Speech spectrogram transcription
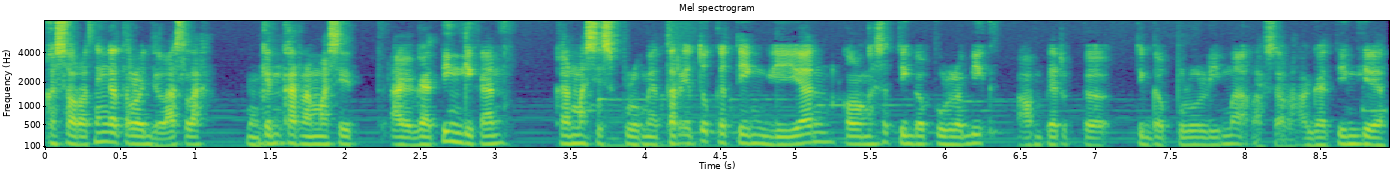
kesorotnya nggak terlalu jelas lah mungkin karena masih agak tinggi kan kan masih 10 meter itu ketinggian kalau nggak salah 30 lebih hampir ke 35 lah salah agak tinggi ya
